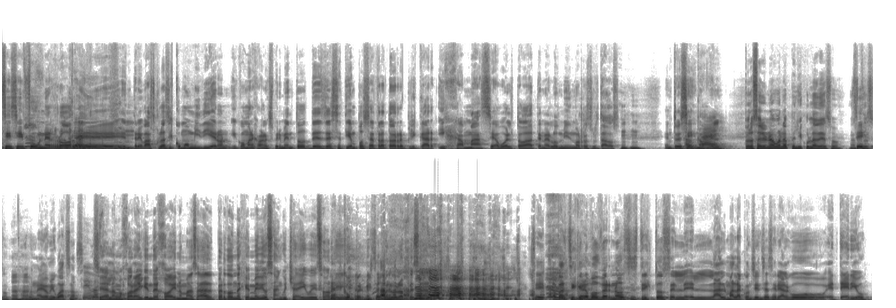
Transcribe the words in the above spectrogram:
sí, sí, fue un error de, entre básculas y cómo midieron y cómo manejaron el experimento. Desde ese tiempo se ha tratado de replicar y jamás se ha vuelto a tener los mismos resultados. Entonces, sí, no, él- Pero salió una buena película de eso. sí, eso. con Naomi Watts, ¿no? Sí, Sí, a lo mejor alguien dejó ahí nomás. Ah, perdón, dejé medio sándwich ahí, güey. Sorry. Con permiso. Vuelvo a pesar. Sí, aparte, si queremos vernos estrictos, el, el alma, la conciencia sería algo etéreo.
